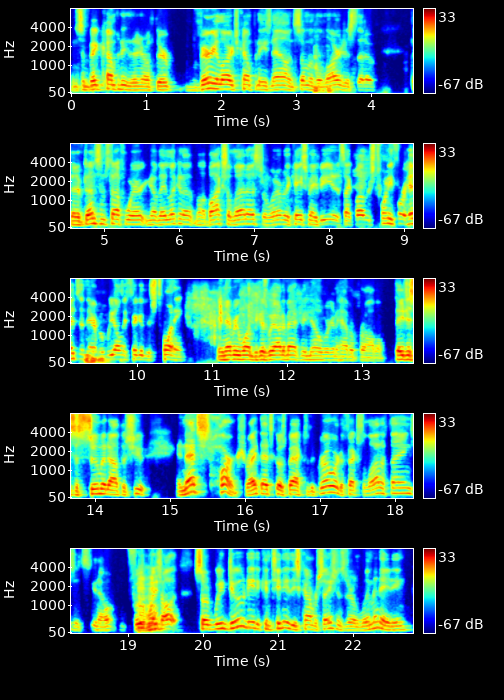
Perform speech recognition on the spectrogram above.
and some big companies that, you know, they're very large companies now and some of the largest that have, that have done some stuff where, you know, they look at a, a box of lettuce or whatever the case may be. And it's like, well, there's 24 heads in there, but we only figure there's 20 in every one because we automatically know we're going to have a problem. They just assume it out the chute. And that's harsh, right? That goes back to the grower. It affects a lot of things. It's, you know, food mm-hmm. waste, all. So we do need to continue these conversations that are eliminating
